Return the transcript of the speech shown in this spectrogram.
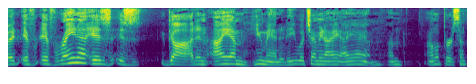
right? If, if Raina is, is God and I am humanity, which I mean, I, I am, I'm, I'm a person,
